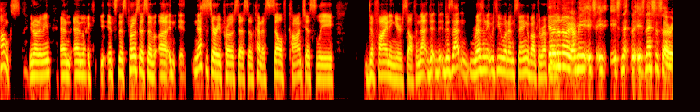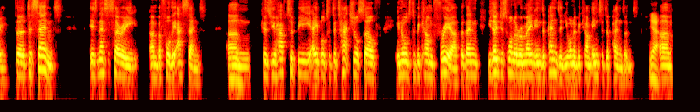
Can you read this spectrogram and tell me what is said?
punks. You know what I mean? And and like it's this process of uh, necessary process of kind of self consciously defining yourself and that d- does that resonate with you what i'm saying about the reference yeah no no i mean it's it, it's it's necessary the descent is necessary um, before the ascent because mm. um, mm. you have to be able to detach yourself in order to become freer. But then you don't just want to remain independent; you want to become interdependent. Yeah. Um,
